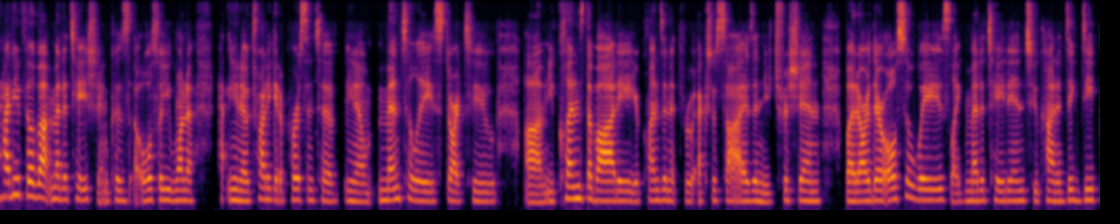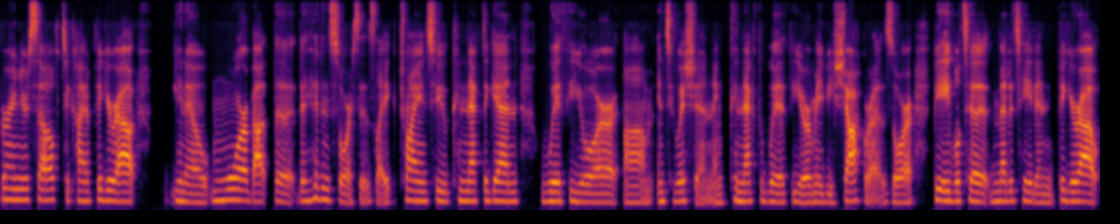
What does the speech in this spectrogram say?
how do you feel about meditation? Because also you want to, you know, try to get a person to, you know, mentally start to, um, you cleanse the body, you're cleansing it through exercise and nutrition. But are there also ways like meditating to kind of dig deeper in yourself to kind of figure out, you know, more about the the hidden sources, like trying to connect again with your um, intuition and connect with your maybe chakras or be able to meditate and figure out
